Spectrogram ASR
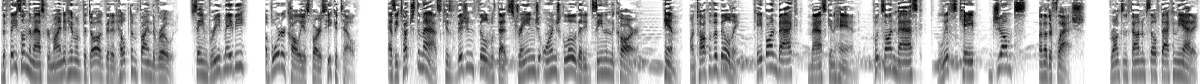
The face on the mask reminded him of the dog that had helped him find the road. Same breed, maybe? A border collie as far as he could tell. As he touched the mask, his vision filled with that strange orange glow that he'd seen in the car. Him, on top of a building, cape on back, mask in hand. Puts on mask, lifts cape, jumps. Another flash. Bronson found himself back in the attic.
